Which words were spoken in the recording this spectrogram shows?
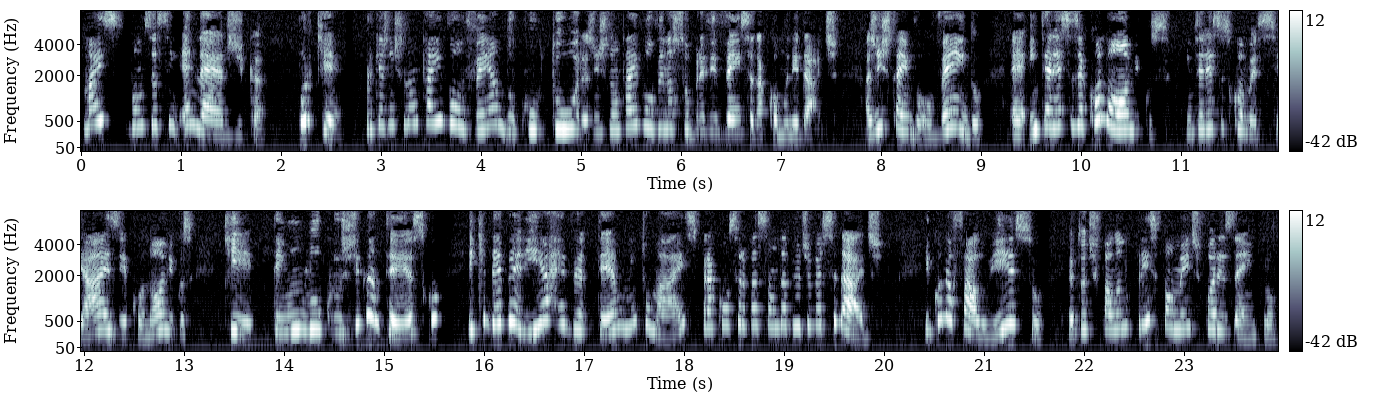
mais vamos dizer assim, enérgica. Por quê? Porque a gente não está envolvendo cultura, a gente não está envolvendo a sobrevivência da comunidade. A gente está envolvendo é, interesses econômicos, interesses comerciais e econômicos que têm um lucro gigantesco e que deveria reverter muito mais para a conservação da biodiversidade. E quando eu falo isso, eu estou te falando principalmente, por exemplo,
